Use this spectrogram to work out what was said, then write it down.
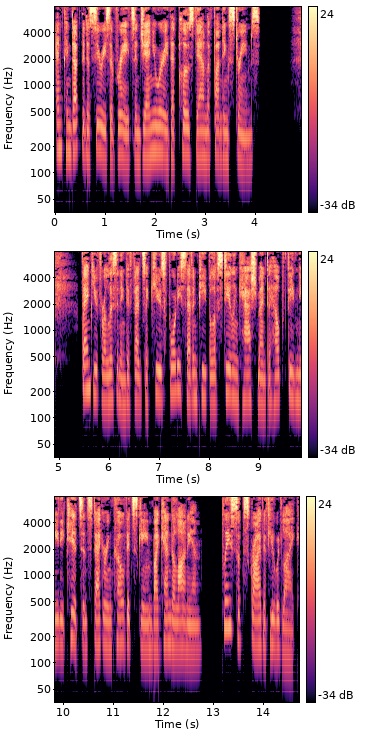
and conducted a series of raids in January that closed down the funding streams. Thank you for listening to Feds Accuse 47 People of Stealing Cash Meant to Help Feed Needy Kids in Staggering COVID Scheme by Ken Dilanian. Please subscribe if you would like.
